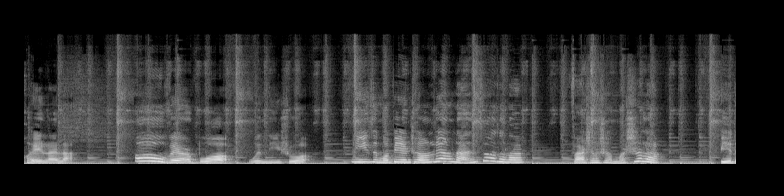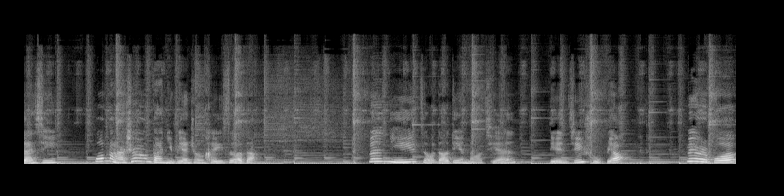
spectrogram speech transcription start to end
回来了。哦，威尔伯，温妮说：“你怎么变成亮蓝色的了？发生什么事了？别担心，我马上把你变成黑色的。”温妮走到电脑前，点击鼠标，威尔伯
